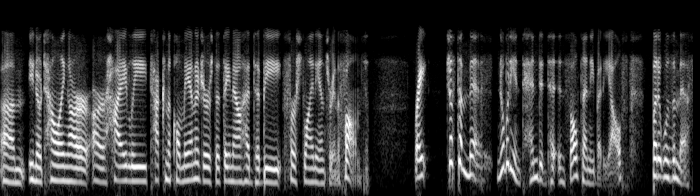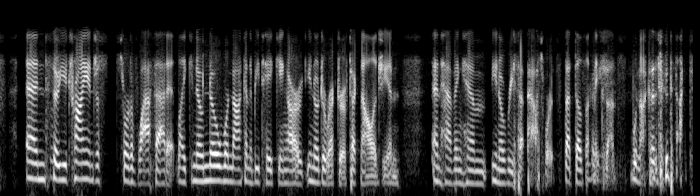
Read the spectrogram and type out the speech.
um, you know, telling our, our highly technical managers that they now had to be first line answering the phones, right? Just a myth. Nobody intended to insult anybody else, but it was a myth. And so you try and just sort of laugh at it, like, you know, no, we're not going to be taking our, you know, director of technology and and having him, you know, reset passwords. That doesn't make sense. We're not going to do that.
